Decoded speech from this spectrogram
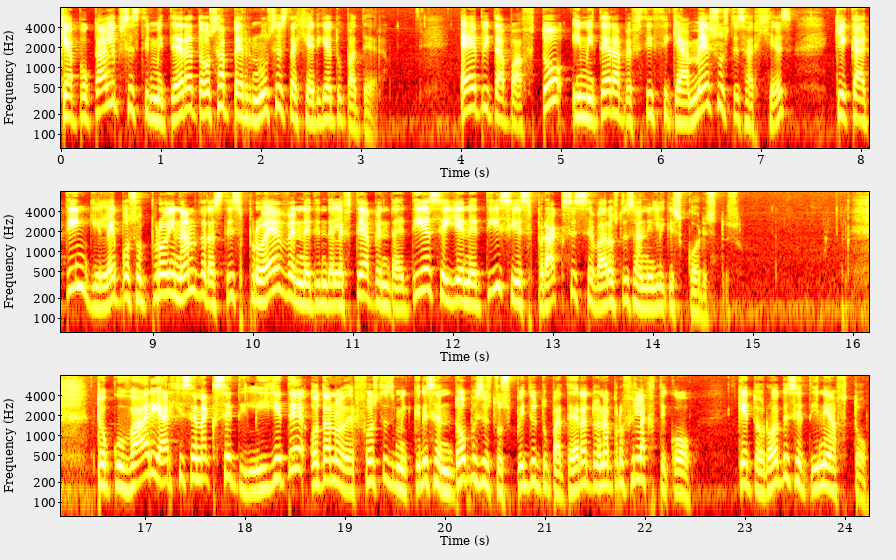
και αποκάλυψες στη μητέρα τα όσα περνούσες στα χέρια του πατέρα. Έπειτα από αυτό, η μητέρα απευθύνθηκε αμέσως στις αρχές και κατήγγειλε πως ο πρώην άνδρας της προέβαινε την τελευταία πενταετία σε γενετήσιες πράξεις σε βάρος της ανήλικης κόρης τους. Το κουβάρι άρχισε να ξετυλίγεται όταν ο αδερφός της μικρής εντόπισε στο σπίτι του πατέρα του ένα προφυλακτικό και το ρώτησε τι είναι αυτό.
